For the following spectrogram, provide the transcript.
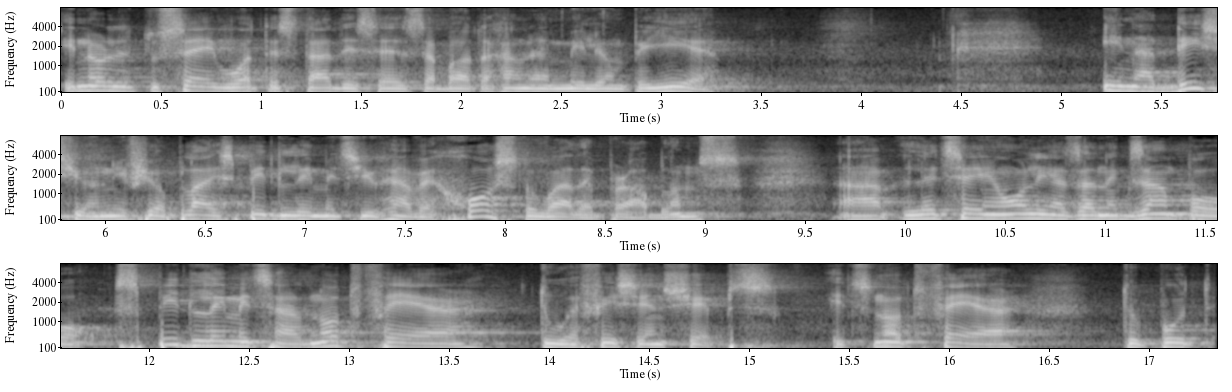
in order to save what the study says about 100 million per year. In addition, if you apply speed limits, you have a host of other problems. Uh, let's say only as an example, speed limits are not fair to efficient ships. It's not fair to put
